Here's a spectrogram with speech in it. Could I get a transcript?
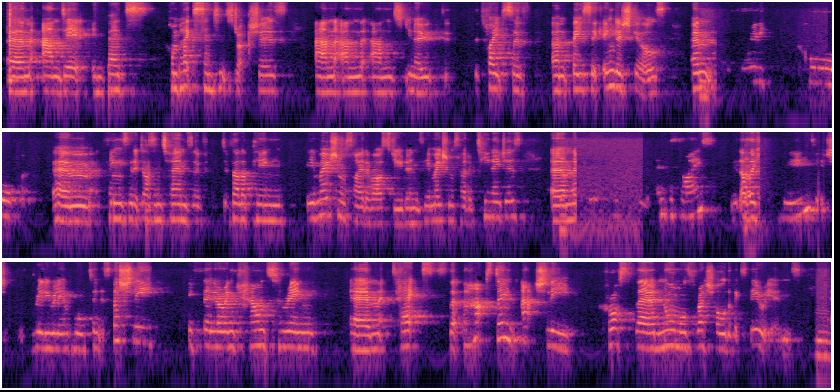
um, and it embeds complex sentence structures and, and, and you know, the, the types of um, basic English skills. Um, really core um, things that it does in terms of developing the emotional side of our students, the emotional side of teenagers. Um, yeah. Empathize with other human beings, which is really, really important, especially if they are encountering um, texts that perhaps don't actually cross their normal threshold of experience. Mm.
